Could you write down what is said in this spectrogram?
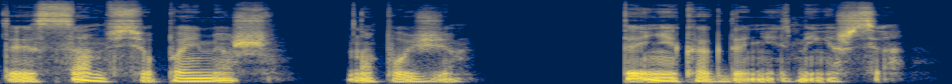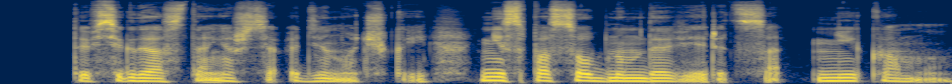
«Ты сам все поймешь, но позже. Ты никогда не изменишься. Ты всегда останешься одиночкой, неспособным довериться никому,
